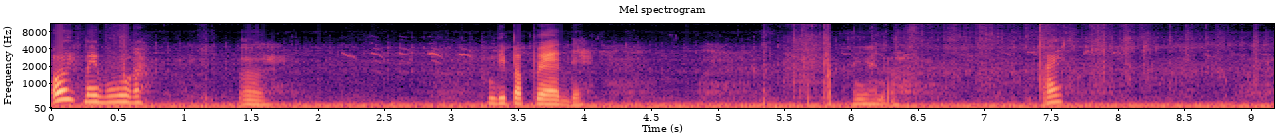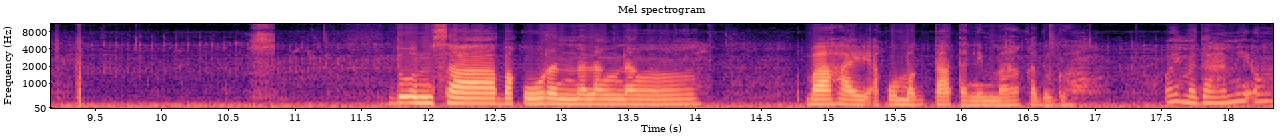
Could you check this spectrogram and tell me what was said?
Oy, may bunga. Mm. Hindi pa pwede. Ayan oh. Ay. Doon sa bakuran na lang ng bahay ako magtatanim mga kadugo. Oy, madami oh.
